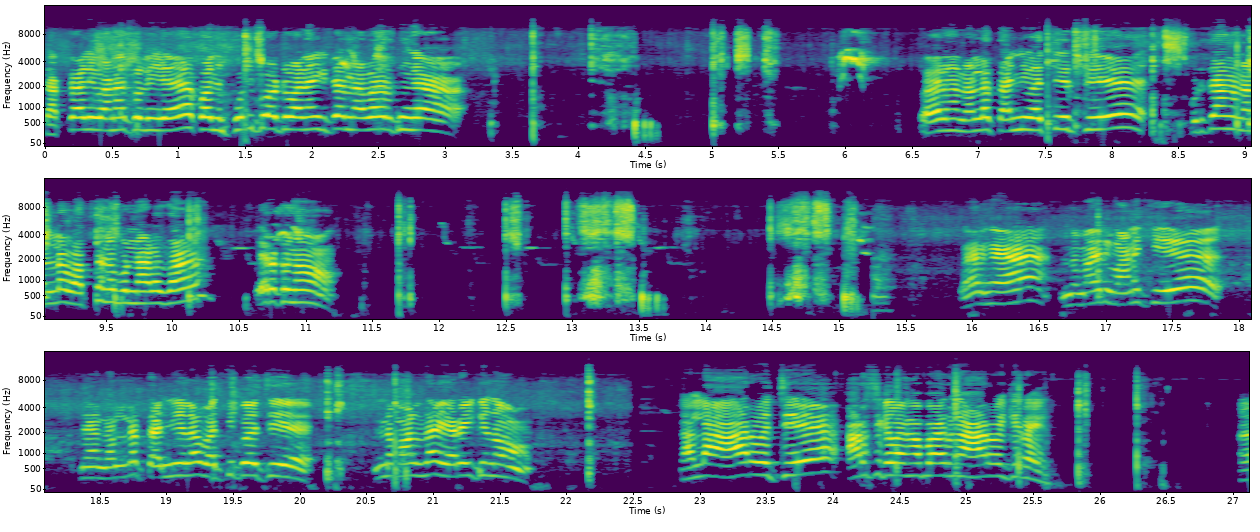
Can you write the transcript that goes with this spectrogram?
தக்காளி வணக்கலையே கொஞ்சம் புளி போட்டு வணக்கிட்டா நல்லா இருக்குங்க. பாருங்க நல்லா தண்ணி வச்சிருச்சு இப்படிதாங்க நல்லா வத்தனை பண்ணால தான் இறக்கணும். பாருங்க இந்த மாதிரி வணக்கி நான் நல்லா தண்ணியெல்லாம் வத்தி போச்சு. இந்த மாதிரி தான் இறைக்கணும். நல்லா ஆற வச்சு அரைச்சிக்கலாங்க பாருங்க ஆற வைக்கிறேன். ஆ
